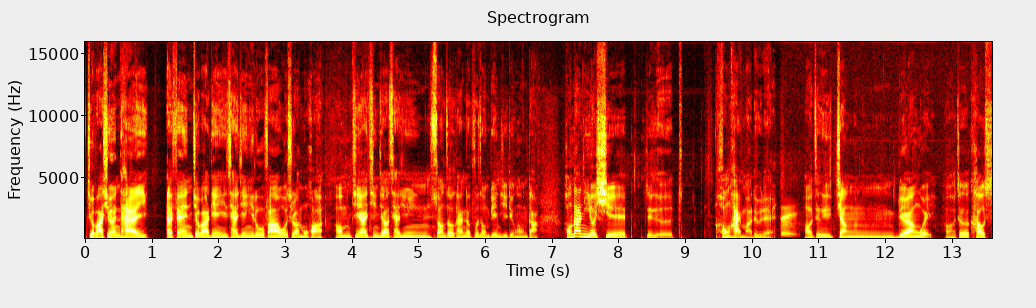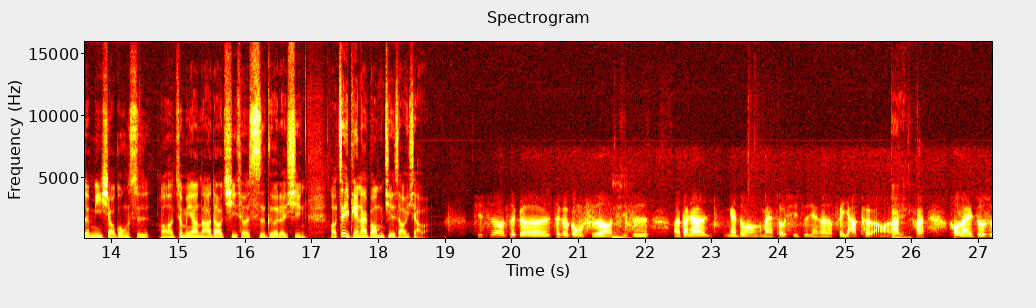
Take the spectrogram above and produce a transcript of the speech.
九八新闻台 FM 九八点一财经一路发，我是阮木华。好，我们接下来请教财经双周刊的副总编辑林宏达。宏达，你有写这个红海嘛？对不对？对。哦，这个讲刘阳伟哦，这个靠神秘小公司哦，怎么样拿到汽车四哥的心？哦，这一篇来帮我们介绍一下吧。其实啊，这个这个公司哦，其实呃，大家应该都蛮熟悉，之前那个菲亚特啊，他他后来就是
